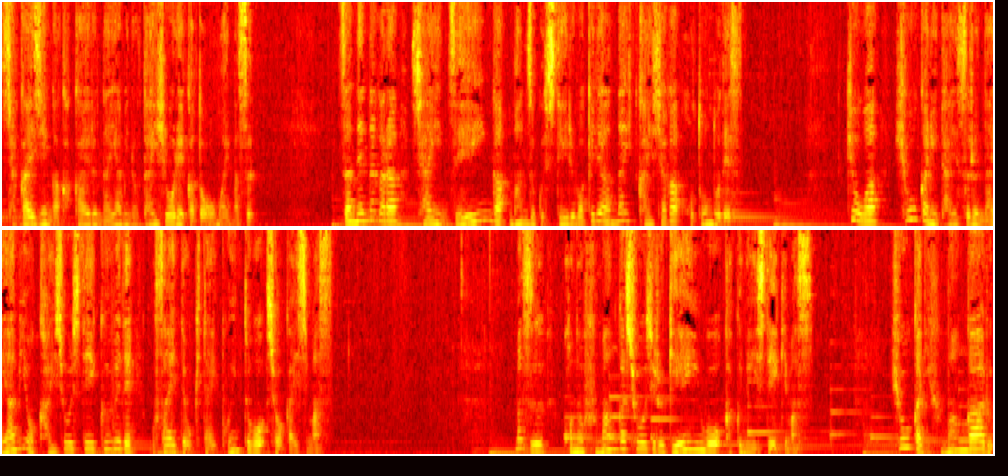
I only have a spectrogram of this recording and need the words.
社会人が抱える悩みの代表例かと思います。残念ながら社員全員が満足しているわけではない会社がほとんどです。今日は評価に対する悩みを解消していく上で押さえておきたいポイントを紹介します。まずこの不満が生じる原因を確認していきます。評価に不満がある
